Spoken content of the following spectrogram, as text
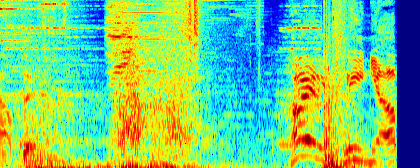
Out there. I'll clean you up.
